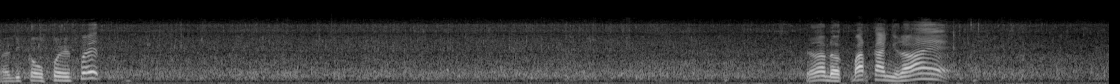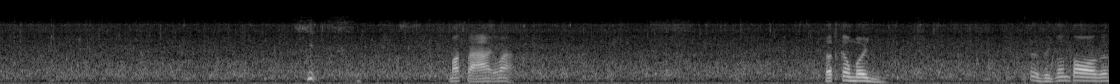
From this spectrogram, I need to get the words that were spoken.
Đấy, đi câu phê phết. Thế là được bát canh rồi đấy. Mắc đá các bạn. Tất cả mình Tưởng dính con to cơ.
